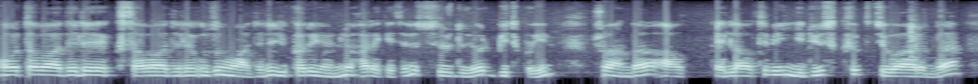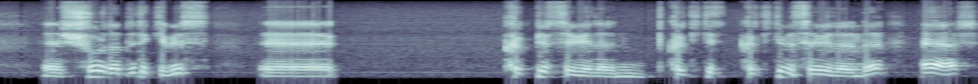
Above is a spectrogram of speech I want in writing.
Orta vadeli, kısa vadeli, uzun vadeli yukarı yönlü hareketini sürdürüyor Bitcoin. Şu anda 56.740 civarında. E, şurada dedik ki biz e, 41 seviyelerin 42 42 bin seviyelerinde eğer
